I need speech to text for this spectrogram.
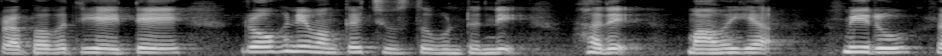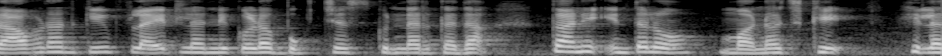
ప్రభావతి అయితే రోహిణి వంకే చూస్తూ ఉంటుంది. అదే మావయ్య మీరు రావడానికి ఫ్లైట్లన్నీ కూడా బుక్ చేసుకున్నారు కదా. కానీ ఇంతలో మనోజ్కి ఇలా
